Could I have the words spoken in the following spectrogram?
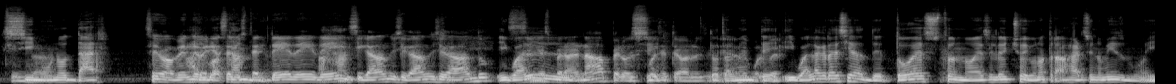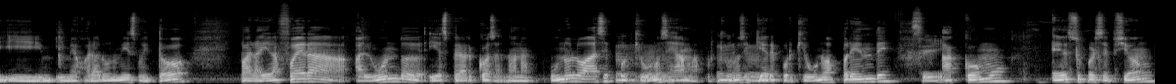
Sin sin dar. uno dar. Sí, más bien debería ser usted de, de, de, Ajá. y siga dando, y siga dando, y siga dando. Igual- Sin esperar nada, pero después Sí, se te va a Totalmente. Igual la gracia de todo esto no es el hecho de uno trabajarse uno mismo y, y mejorar uno mismo y todo para ir afuera al mundo y esperar cosas. No, no. Uno lo hace porque Ujú. uno se ama, porque uno se quiere, porque uno aprende Sí. a cómo es su percepción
